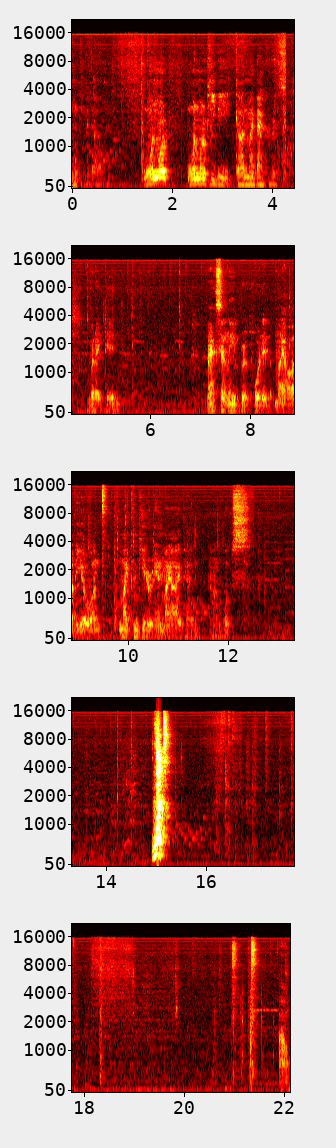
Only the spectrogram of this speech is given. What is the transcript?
Oh my god. One more one more PB. God my back hurts. But I did. I accidentally recorded my audio on my computer and my iPad. Um, whoops. What? Ow.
